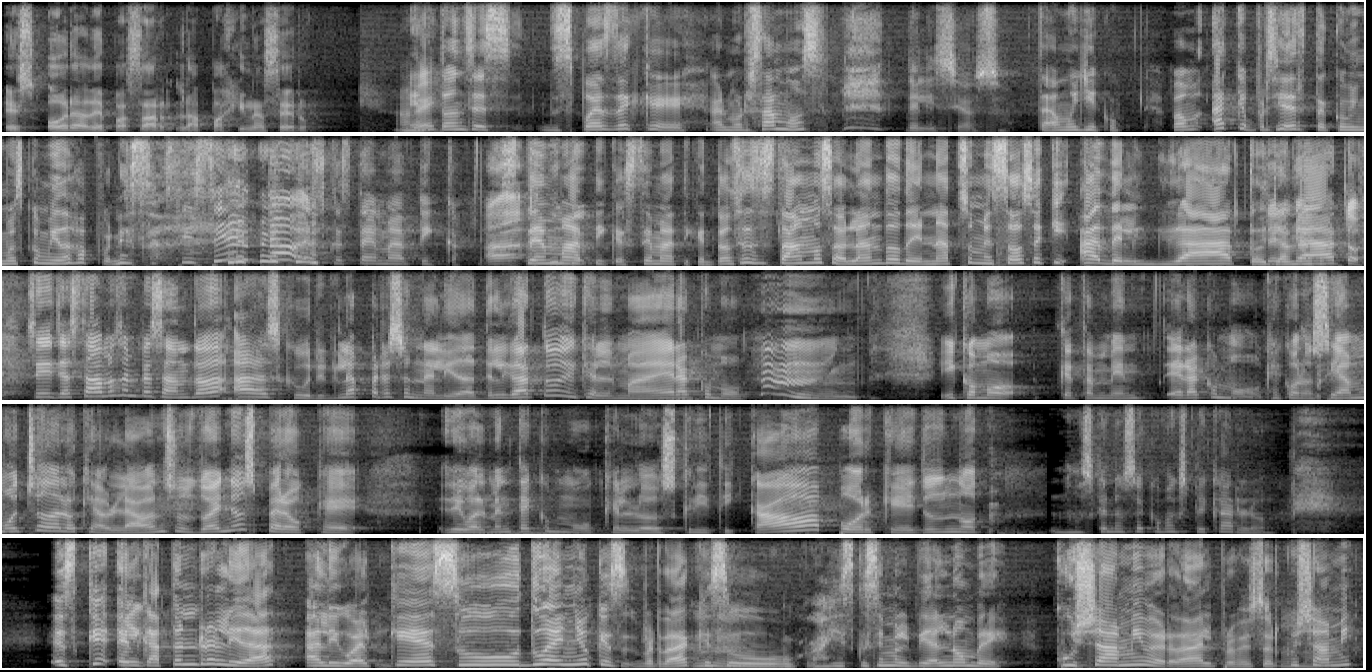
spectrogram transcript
Es hora de pasar la página cero. Ver. Entonces, después de que almorzamos, Delicioso. estaba muy chico. Vamos, ah, que por cierto, comimos comida japonesa. Sí, cierto. es que es temática. Ah, Es temática, es temática. Entonces estábamos hablando de Natsume Soseki, ah, del gato. del ya me- gato. Sí, ya estábamos empezando a descubrir la personalidad del gato y que el mae era como, hmm. Y como que también era como que conocía mucho de lo que hablaban sus dueños, pero que igualmente como que los criticaba porque ellos no. No es que no sé cómo explicarlo. Es que el gato en realidad, al igual que su dueño, que es verdad, que su, ay, es que se me olvida el nombre, Kushami, ¿verdad? El profesor Kushami,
